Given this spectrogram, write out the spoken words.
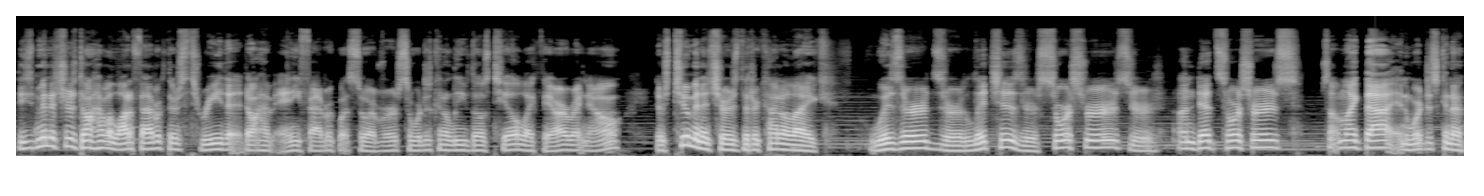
These miniatures don't have a lot of fabric. There's three that don't have any fabric whatsoever. So we're just gonna leave those teal like they are right now. There's two miniatures that are kind of like wizards or liches or sorcerers or undead sorcerers, something like that. And we're just gonna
